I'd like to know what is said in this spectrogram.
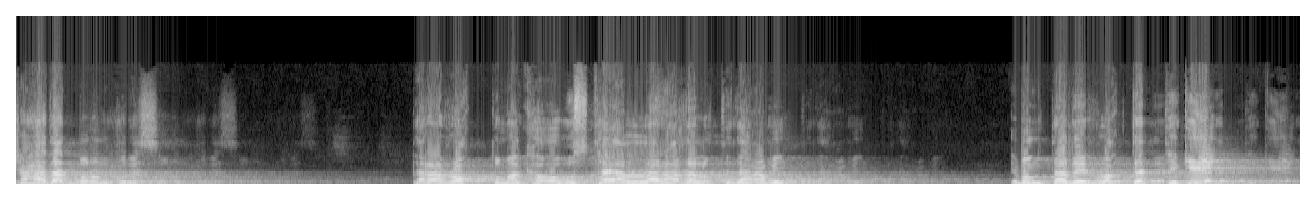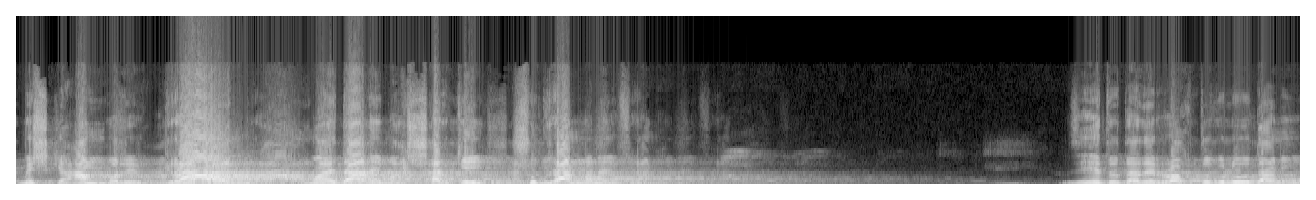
শাহাদাত বরণ করেছে। তারা রক্ত মাখা অবস্থায় আল্লাহর আদালতে দাঁড়াবে এবং তাদের রক্তের থেকে মেশকে আম্বরের গ্রাম ময়দানে মাসারকে সুগ্রাণ বানায় ফেলবে যেহেতু তাদের রক্তগুলো দামি,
